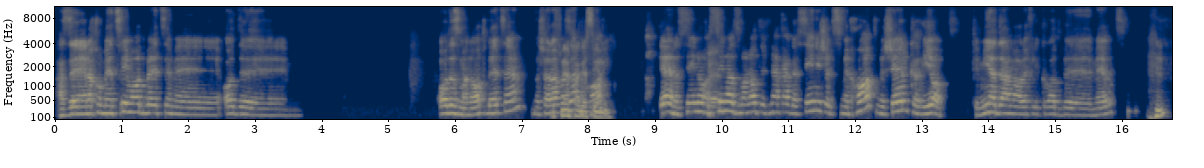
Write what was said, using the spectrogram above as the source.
אז uh, אנחנו מייצרים עוד בעצם, uh, עוד, uh, עוד הזמנות בעצם, בשלב לפני הזה, נכון? לפני החג הסיני. כן, עשינו, כן. עשינו הזמנות לפני החג הסיני של שמחות ושל כריות. כי מי ידע מה הולך לקרות במרץ.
